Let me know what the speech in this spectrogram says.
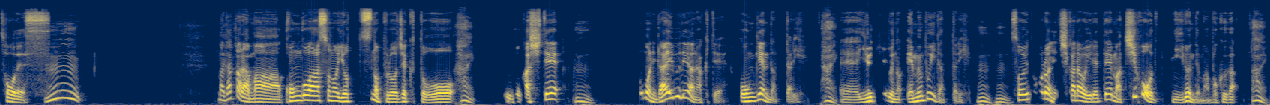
そうです、うん。まあ、だからまあ今後はその4つのプロジェクトをはい。動かしてうん。主にライブではなくて音源だったり、はい。えー YouTube の MV だったりうんうん。そういうところに力を入れて、まあ、地方にいるんで、まあ、僕が、はい。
